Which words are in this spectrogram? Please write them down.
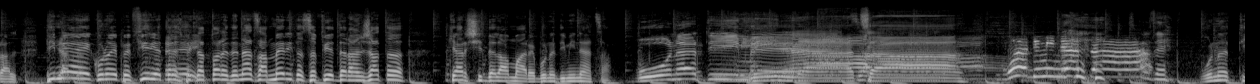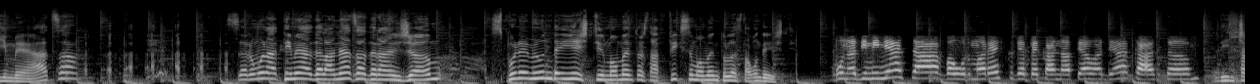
natural. Timea e cu noi pe fir, e telespectatoare de neața, merită să fie deranjată chiar și de la mare. Bună dimineața! Bună dimineața! Bună dimineața! Bună Timeața! Să rămână Timea de la Neața Deranjăm. Spune-mi unde ești în momentul ăsta, fix în momentul ăsta, unde ești? Bună dimineața! Vă urmăresc de pe canapeaua de acasă. Din ce,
